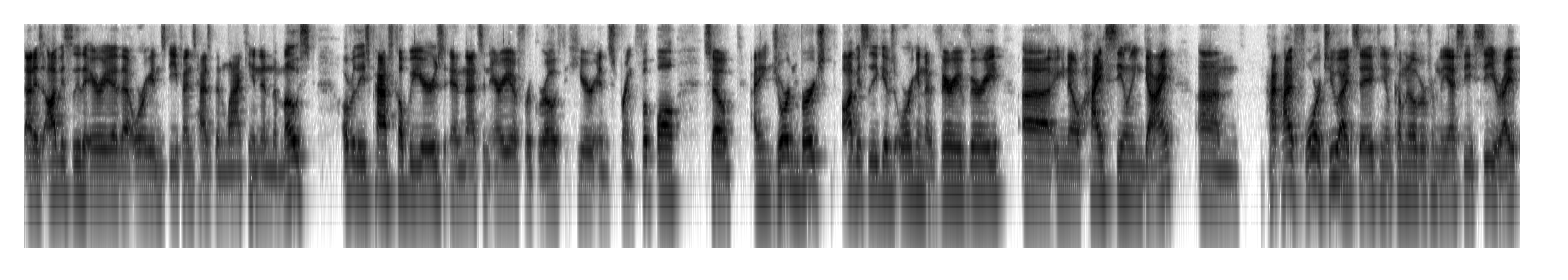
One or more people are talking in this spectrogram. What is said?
That is obviously the area that Oregon's defense has been lacking in the most over these past couple years, and that's an area for growth here in spring football. So I think Jordan Burch obviously gives Oregon a very, very uh, you know, high ceiling guy. Um, high, floor too, I'd say, you know, coming over from the SEC, right?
